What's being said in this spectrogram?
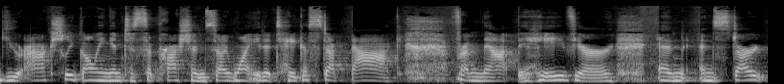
you're actually going into suppression. So I want you to take a step back from that behavior and and start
